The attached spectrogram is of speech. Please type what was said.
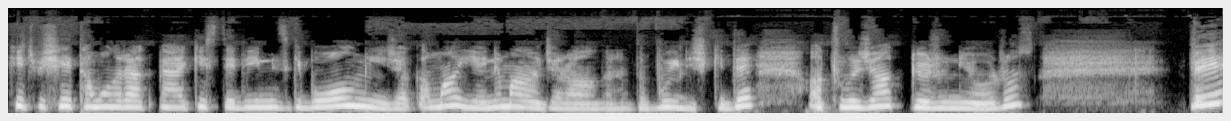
Hiçbir şey tam olarak belki istediğimiz gibi olmayacak ama yeni maceralara da bu ilişkide atılacak görünüyoruz ve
